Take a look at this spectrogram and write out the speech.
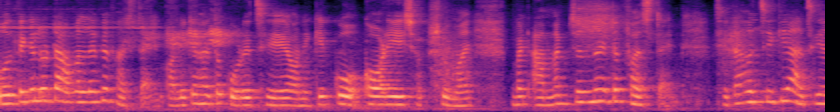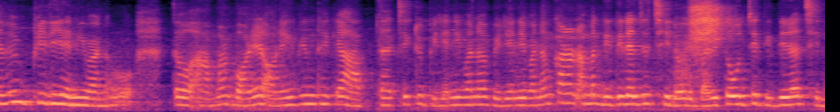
বলতে গেলে ওটা আমার লাইফে ফার্স্ট টাইম অনেকে হয়তো করেছে, অনেকে করে সব সময় বাট আমার জন্য এটা ফার্স্ট টাইম সেটা হচ্ছে কি, আজকে আমি বিরিয়ানি বানাবো। তো আমার বরের অনেক দিন থেকে আবদার যে একটু বিরিয়ানি বানাও বিরিয়ানি বানাও। কারণ আমার দিদিরা যে ছিল, এই বাড়িতে ওর যে দিদিরা ছিল,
